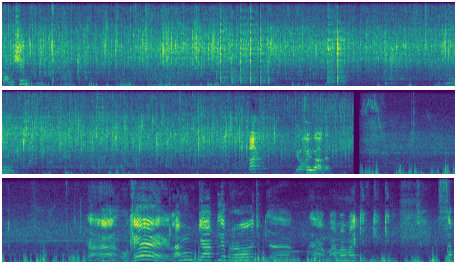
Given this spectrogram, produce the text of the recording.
สองชิ้นอะ เดี๋ยวค่อยว่ากัน อ่าโอเค หลังจากเรียบร้อยทุกอย่างอ่ามามามากินกินกินซับ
